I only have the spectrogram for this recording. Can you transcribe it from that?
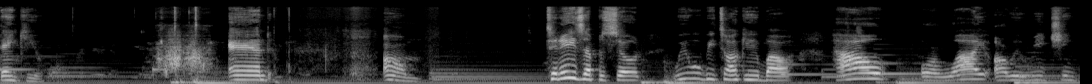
Thank you. And um today's episode we will be talking about how or why are we reaching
